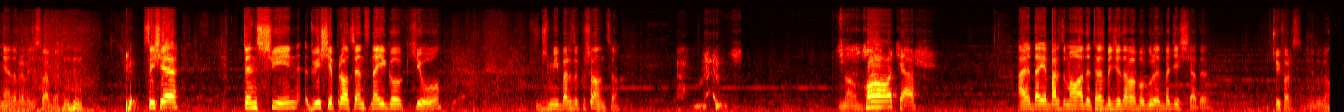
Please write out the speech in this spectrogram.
Nie, dobra, będzie słaby. w sensie... Ten Shin 200% na jego Q brzmi bardzo kusząco. No. Chociaż. Ale daje bardzo mało AD, teraz będzie dawał w ogóle 20 AD. Triforce, niedługo.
